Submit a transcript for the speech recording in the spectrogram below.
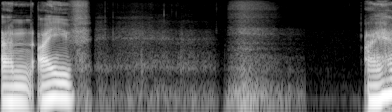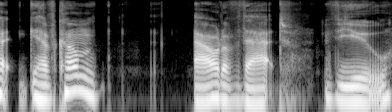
and I've I ha- have come out of that view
